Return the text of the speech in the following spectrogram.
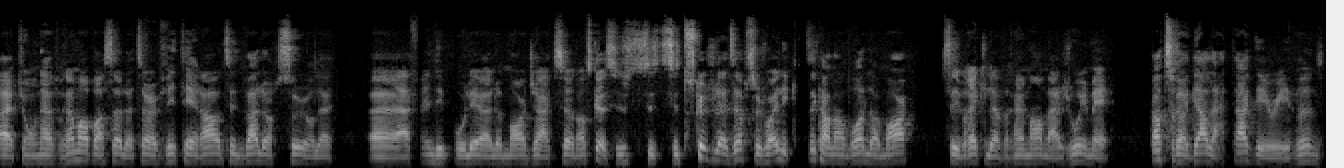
Euh, puis on a vraiment pas ça, là, un vétéran, de valeur sûre, euh, afin d'épauler euh, Lamar Jackson. En tout cas, c'est tout ce que je voulais dire, parce que je voyais les critiques en endroit de Lamar. C'est vrai qu'il a vraiment mal joué, mais quand tu regardes l'attaque des Ravens,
